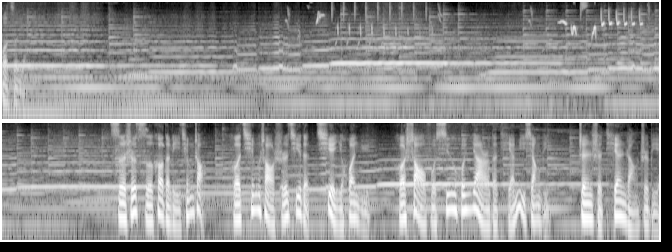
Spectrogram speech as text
获自由。此时此刻的李清照，和青少时期的惬意欢愉，和少妇新婚燕尔的甜蜜相比，真是天壤之别。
